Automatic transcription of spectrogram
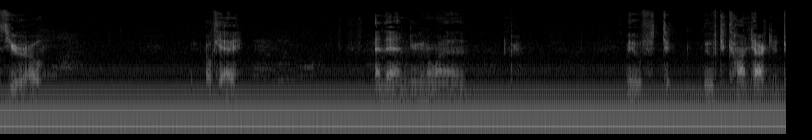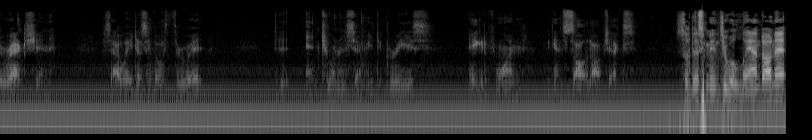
zero. Okay. And then you're gonna want to move to move to contact direction, so that way it doesn't go through it. To, in 270 degrees, negative one against solid objects. So this means you will land on it?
